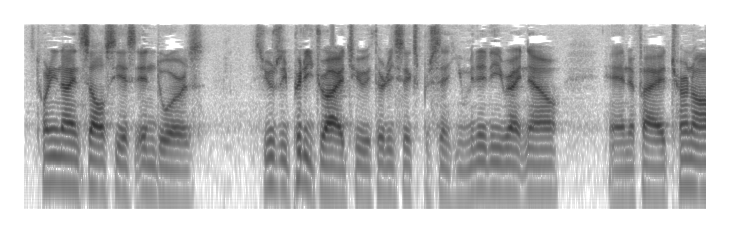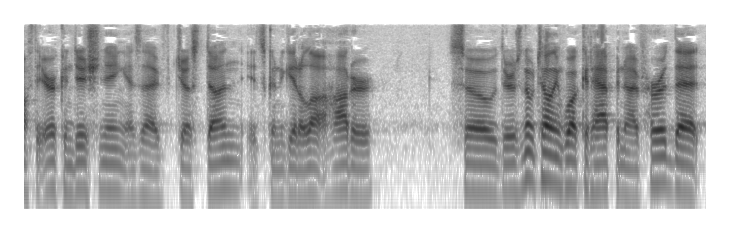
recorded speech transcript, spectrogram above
It's 29 Celsius indoors. It's usually pretty dry too, 36% humidity right now. And if I turn off the air conditioning, as I've just done, it's going to get a lot hotter. So there's no telling what could happen. I've heard that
